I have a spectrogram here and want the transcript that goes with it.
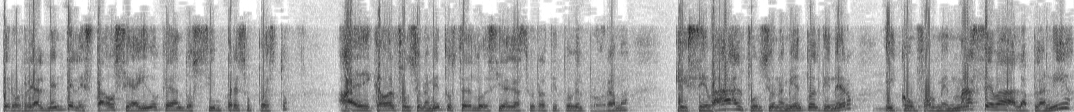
pero realmente el Estado se ha ido quedando sin presupuesto, ha dedicado al funcionamiento, ustedes lo decían hace un ratito en el programa, que se va al funcionamiento del dinero y conforme más se va a la planilla,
